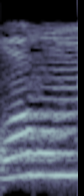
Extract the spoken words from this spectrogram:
وهم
